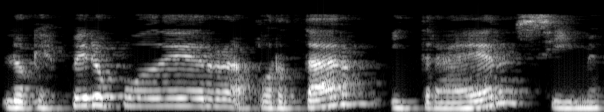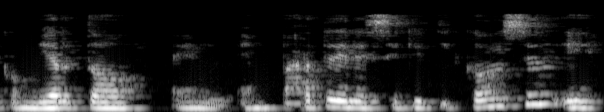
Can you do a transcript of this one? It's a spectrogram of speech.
Lo que espero poder aportar y traer si me convierto en, parte del Executive Council es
